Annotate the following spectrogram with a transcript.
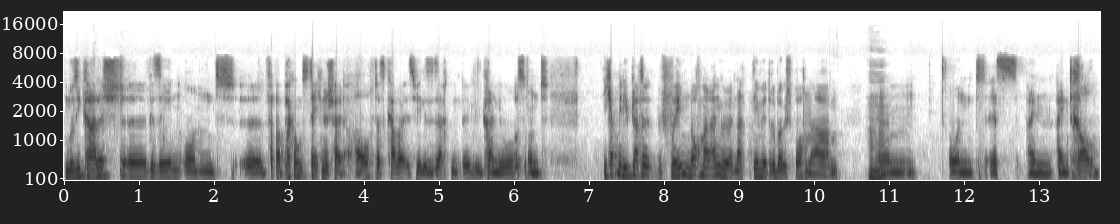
Musikalisch äh, gesehen und äh, verpackungstechnisch halt auch. Das Cover ist, wie gesagt, äh, grandios. Und ich habe mir die Platte vorhin nochmal angehört, nachdem wir drüber gesprochen haben. Mhm. Ähm, und es ein, ein Traum.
